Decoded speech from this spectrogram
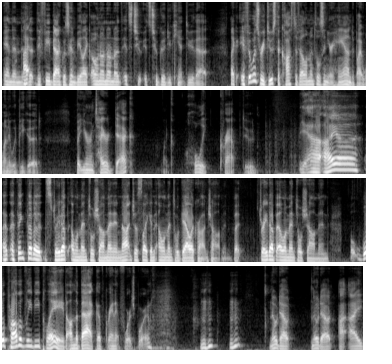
And then the, I- the, the feedback was going to be like, "Oh no, no, no! It's too, it's too good. You can't do that." Like if it was reduce the cost of elementals in your hand by one, it would be good. But your entire deck, like, holy crap, dude! Yeah, I uh I, I think that a straight up elemental shaman and not just like an elemental Galakrond shaman, but straight up elemental shaman will probably be played on the back of Granite Forgeborn. Mhm. Mm-hmm. No doubt, no doubt. I, I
